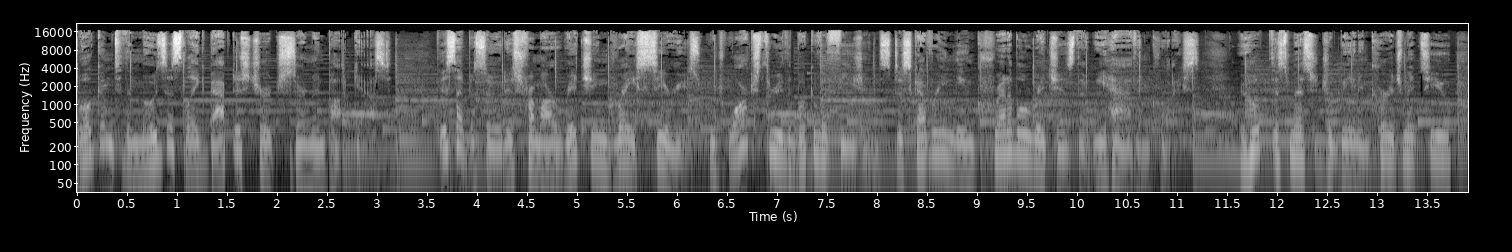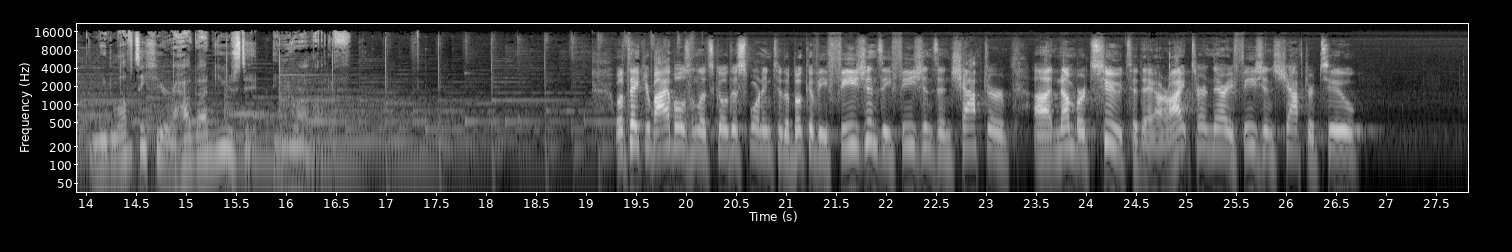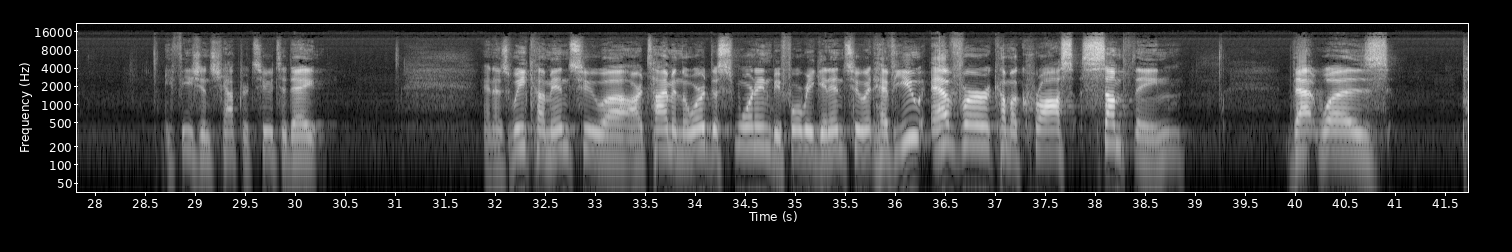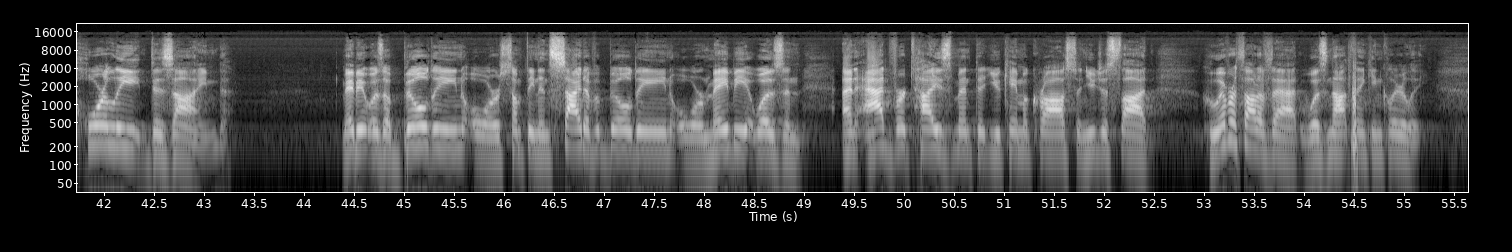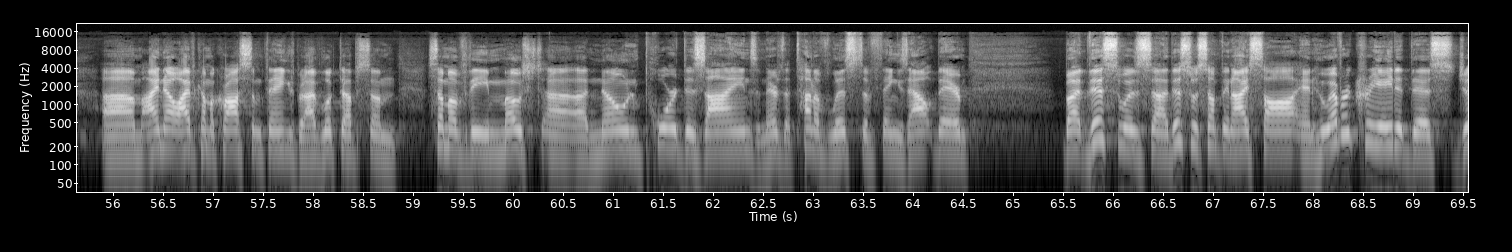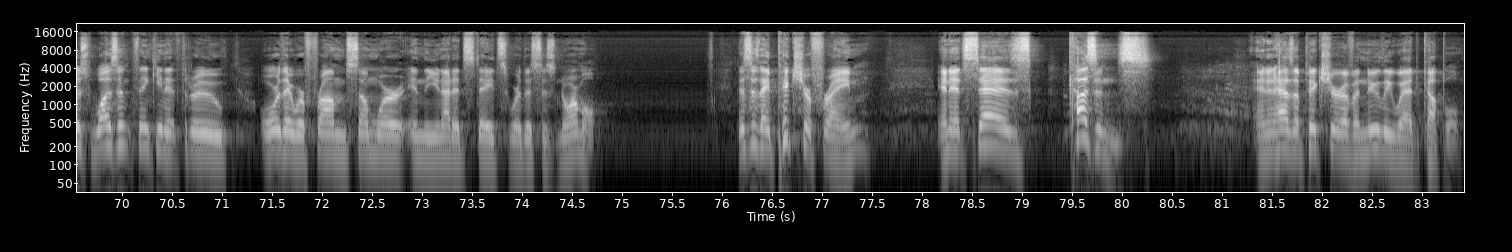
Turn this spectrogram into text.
Welcome to the Moses Lake Baptist Church Sermon Podcast. This episode is from our Rich in Grace series, which walks through the book of Ephesians, discovering the incredible riches that we have in Christ. We hope this message will be an encouragement to you, and we'd love to hear how God used it in your life. Well, take your Bibles and let's go this morning to the book of Ephesians. Ephesians in chapter uh, number two today, all right? Turn there, Ephesians chapter two. Ephesians chapter 2 today. And as we come into uh, our time in the Word this morning, before we get into it, have you ever come across something that was poorly designed? Maybe it was a building or something inside of a building, or maybe it was an, an advertisement that you came across and you just thought, whoever thought of that was not thinking clearly. Um, I know I've come across some things, but I've looked up some, some of the most uh, uh, known poor designs, and there's a ton of lists of things out there. But this was, uh, this was something I saw, and whoever created this just wasn't thinking it through, or they were from somewhere in the United States where this is normal. This is a picture frame, and it says cousins, and it has a picture of a newlywed couple.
